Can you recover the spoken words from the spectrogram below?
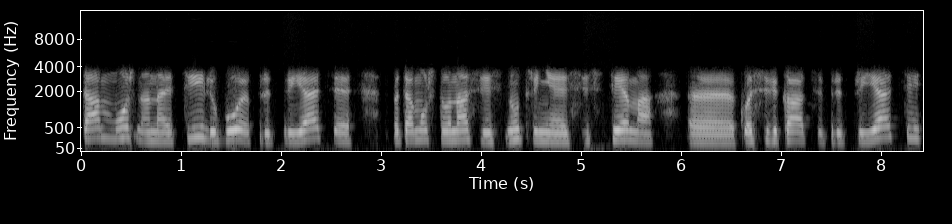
Там можно найти любое предприятие, потому что у нас есть внутренняя система э, классификации предприятий,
